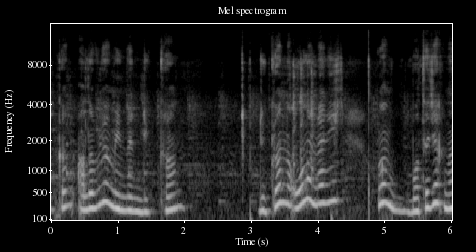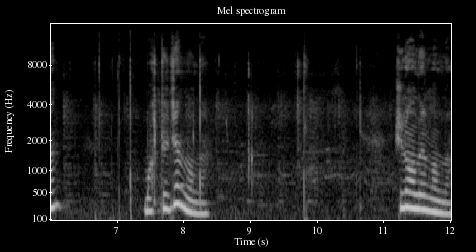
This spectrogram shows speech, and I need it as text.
Dükkan alabiliyor muyum ben dükkan? Dükkan? Oğlum ben hiç... Ulan batacak lan. Battıracağız valla. Şunu alırım valla.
